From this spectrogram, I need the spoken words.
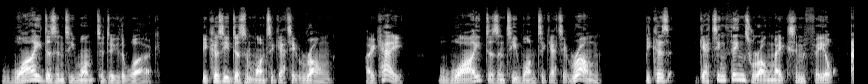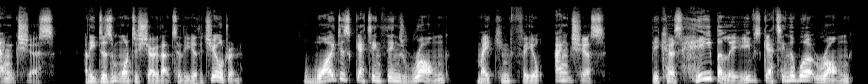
Why doesn't he want to do the work? Because he doesn't want to get it wrong. Okay, why doesn't he want to get it wrong? Because getting things wrong makes him feel anxious, and he doesn't want to show that to the other children. Why does getting things wrong make him feel anxious? because he believes getting the work wrong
